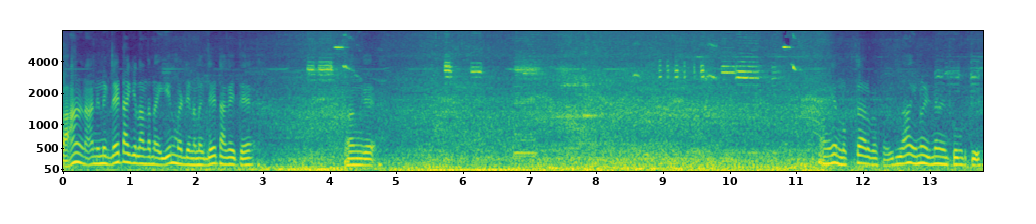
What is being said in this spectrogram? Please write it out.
ಬಾ ನಾನು ನಿನಗೆ ಲೇಟ್ ಆಗಿಲ್ಲ ಅಂದ್ರೆ ನಾನು ಏನು ಮಾಡಲಿ? ನನಗೆ ಲೇಟ್ ಆಗೈತೆ. ಹಂಗೆ. ಹಾಗೆ ನುಗ್ತಾ ಇರಬೇಕು. ಇಲ್ಲ, ಇನ್ನೂ ಇಲ್ಲೇ ನಿಂತ್ಕೊಂಡ್ಬಿಡ್ತೀವಿ.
